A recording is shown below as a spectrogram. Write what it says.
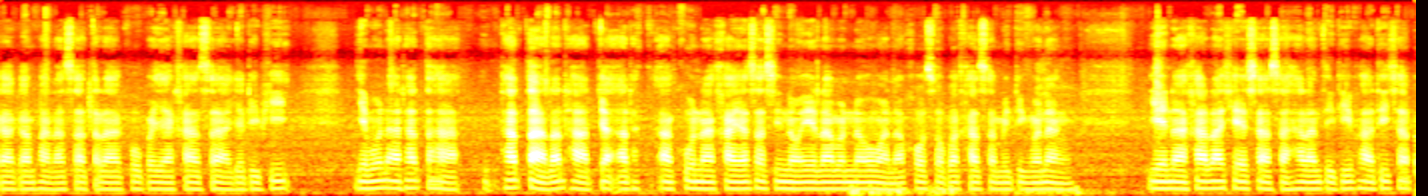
กากรรมภาราสาตราคูปยาคาสายติพิยมุนาทัตตาทัตตาลัฐาจะอาคูนาคายาสสิโนเอรามโนวานาโคโสปคาสมิติงวนัง เยนาคาราเชสาสหรันติทิพาทิชาป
